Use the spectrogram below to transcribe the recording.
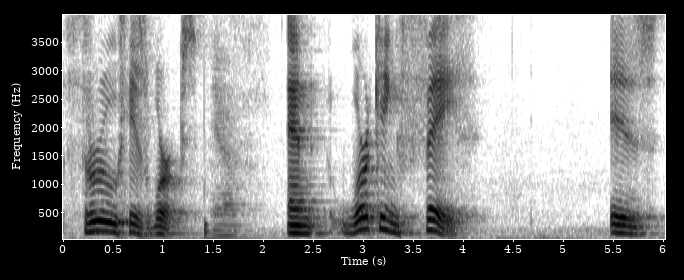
through his works. Yeah. And working faith is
